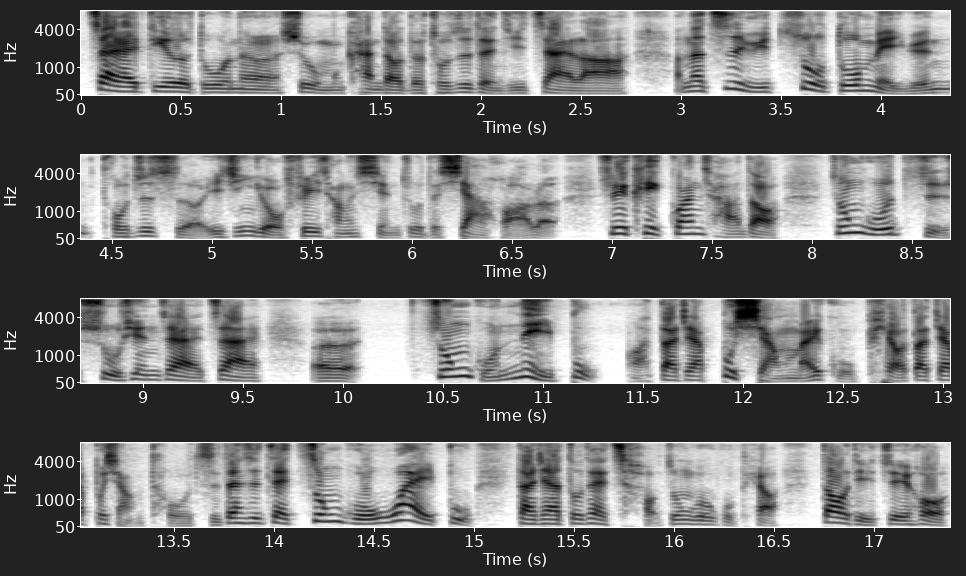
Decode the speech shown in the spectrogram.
再来第二多呢，是我们看到的投资等级债啦。那至于做多美元投资者，已经有非常显著的下滑了。所以可以观察到，中国指数现在在呃。中国内部啊，大家不想买股票，大家不想投资，但是在中国外部，大家都在炒中国股票，到底最后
